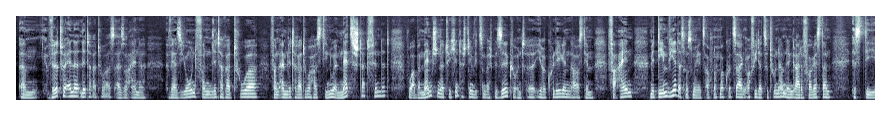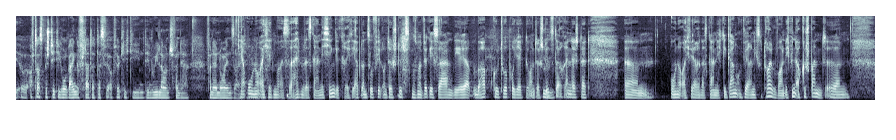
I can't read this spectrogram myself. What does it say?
ähm, virtuelle Literaturhaus, also eine Version von Literatur, von einem Literaturhaus, die nur im Netz stattfindet, wo aber Menschen natürlich hinterstehen, wie zum Beispiel Silke und äh, ihre Kollegin da aus dem Verein, mit dem wir, das muss man jetzt auch nochmal kurz sagen, auch wieder zu tun haben, denn gerade vorgestern ist die äh, Auftragsbestätigung reingeflattert, dass wir auch wirklich die, den Relaunch von der, von der neuen Seite. Ja, ohne euch hätten wir, es, hätten wir das gar nicht hingekriegt. Ihr habt uns so viel unterstützt, muss man wirklich sagen, wie ihr überhaupt Kulturprojekte unterstützt, mhm. auch in der Stadt. Ähm, ohne euch wäre das gar nicht gegangen und wäre nicht so toll geworden. Ich bin auch gespannt ähm,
